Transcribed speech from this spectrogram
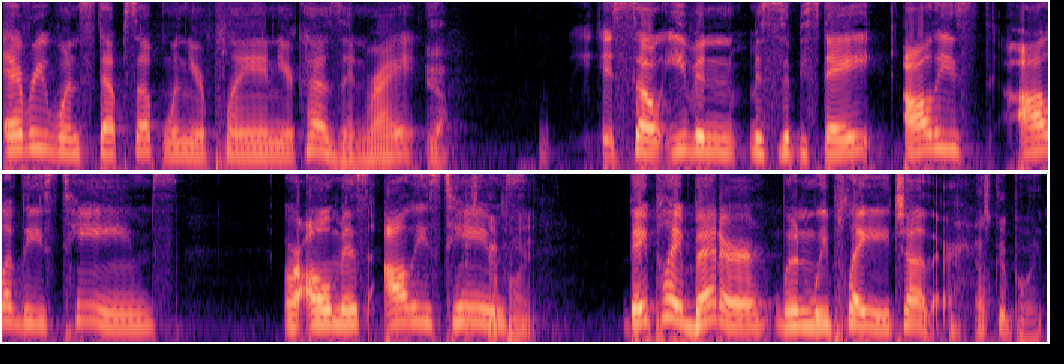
everyone steps up when you're playing your cousin, right? yeah, so even Mississippi State, all these, all of these teams, or Ole Miss, all these teams, they play better when we play each other. That's a good point.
